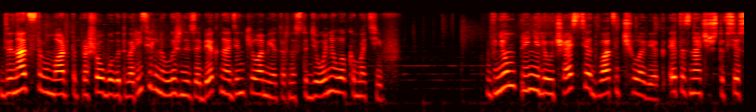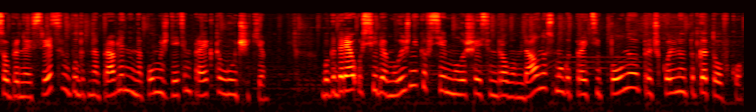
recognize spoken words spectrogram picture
12 марта прошел благотворительный лыжный забег на 1 километр на стадионе «Локомотив». В нем приняли участие 20 человек. Это значит, что все собранные средства будут направлены на помощь детям проекта «Лучики». Благодаря усилиям лыжников 7 малышей с синдромом Дауна смогут пройти полную предшкольную подготовку.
